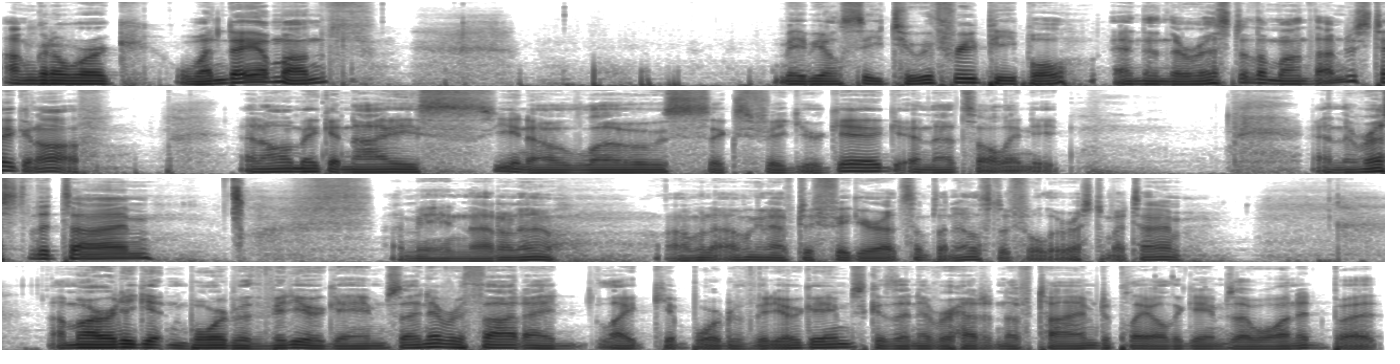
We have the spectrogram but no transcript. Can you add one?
I'm going to work one day a month. Maybe I'll see two or three people, and then the rest of the month, I'm just taking off. And I'll make a nice, you know, low six figure gig, and that's all I need. And the rest of the time, I mean, I don't know. I'm gonna I'm gonna have to figure out something else to fill the rest of my time. I'm already getting bored with video games. I never thought I'd like get bored with video games because I never had enough time to play all the games I wanted, but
